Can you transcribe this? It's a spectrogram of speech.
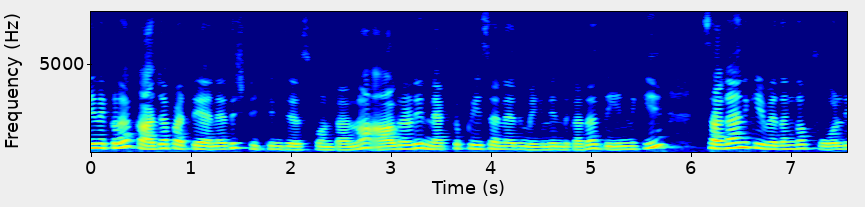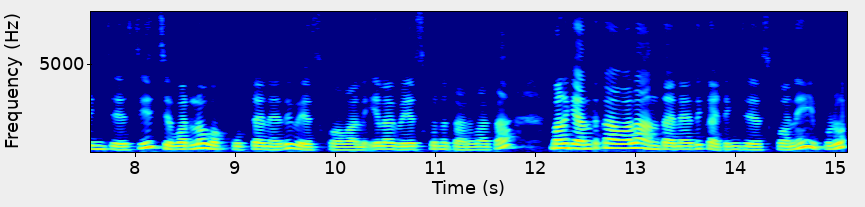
నేను ఇక్కడ కాజా పట్టి అనేది స్టిచ్చింగ్ చేసుకుంటాను. ఆల్రెడీ నెక్ పీస్ అనేది మిగిలింది కదా దీనికి సగానికి ఈ విధంగా ఫోల్డింగ్ చేసి చివరిలో ఒక కుట్టు అనేది వేసుకోవాలి. ఇలా వేసుకున్న తర్వాత మనకి ఎంత కావాలో అంత అనేది కటింగ్ చేసుకొని ఇప్పుడు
